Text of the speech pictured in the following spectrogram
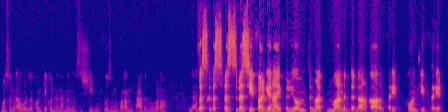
الموسم الأول لكونتي كنا نعمل نفس الشيء بنفوز مباراة نتعادل مباراة. بس بس بس بس في فرق يا نايف. اليوم انت ما ما نقدر لا نقارن فريق كونتي بفريق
